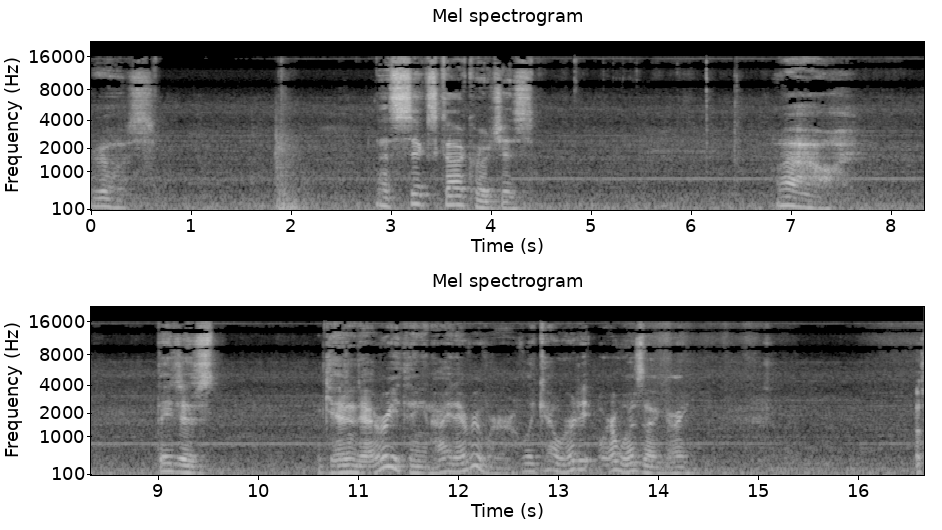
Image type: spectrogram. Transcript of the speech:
Gross. That's six cockroaches. Wow. They just get into everything and hide everywhere. Holy cow, where did where was that guy? Ugh.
